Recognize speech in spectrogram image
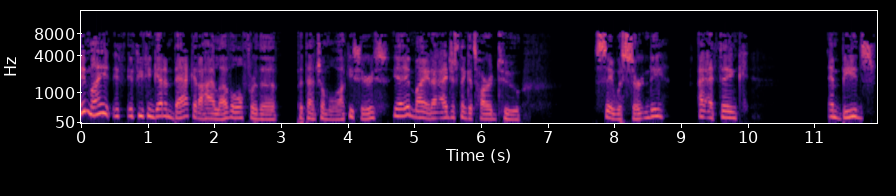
It might if if you can get him back at a high level for the potential Milwaukee series. Yeah, it might. I, I just think it's hard to say with certainty. I, I think Embiid's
